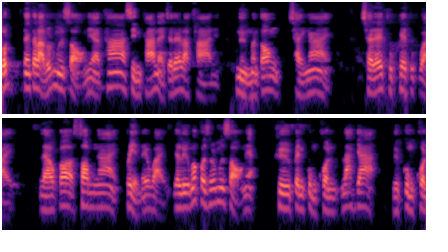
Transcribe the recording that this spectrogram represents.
รถในตลาดรถมือสองเนี่ยถ้าสินค้าไหนจะได้ราคาเนี่ยหนึ่งมันต้องใช้ง่าย ใช้ได้ทุกเพศทุกวัยแล้วก็ซ่อมง่ายเปลี่ยนได้ไวอย่าลืมว่าคนซื้อรถมือสองเนี่ยคือเป็นกลุ่มคนลากยากหรือกลุ่มคน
